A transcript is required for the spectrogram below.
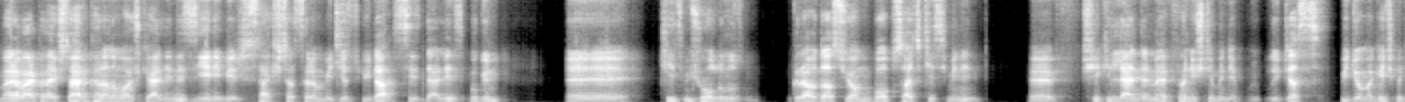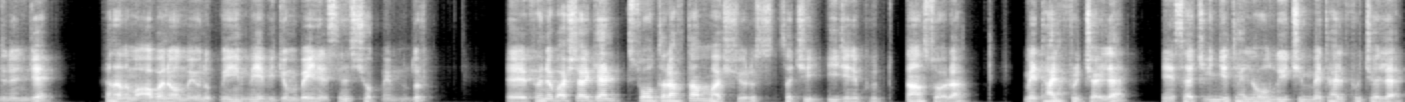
Merhaba arkadaşlar, kanalıma hoş geldiniz. Yeni bir saç tasarım videosuyla sizlerleyiz. Bugün eee, kesmiş olduğumuz gradasyon bob saç kesiminin eee, şekillendirme fön işlemini uygulayacağız. Videoma geçmeden önce kanalıma abone olmayı unutmayın ve videomu beğenirseniz çok memnun olurum. Eee, föne başlarken sol taraftan başlıyoruz. Saçı iyicene kuruttuktan sonra metal fırçayla e, saç ince telli olduğu için metal fırçayla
